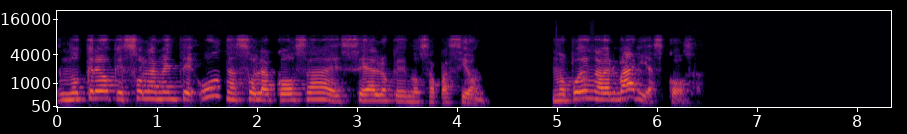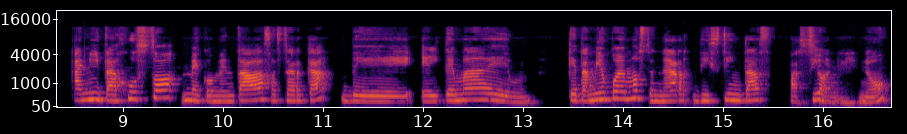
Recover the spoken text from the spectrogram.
no creo que solamente una sola cosa eh, sea lo que nos apasiona. No pueden haber varias cosas. Anita, justo me comentabas acerca de el tema de mm, que también podemos tener distintas pasiones, ¿no?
